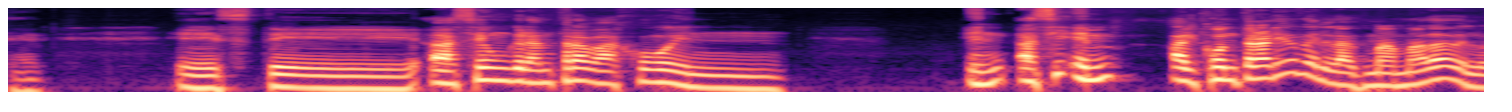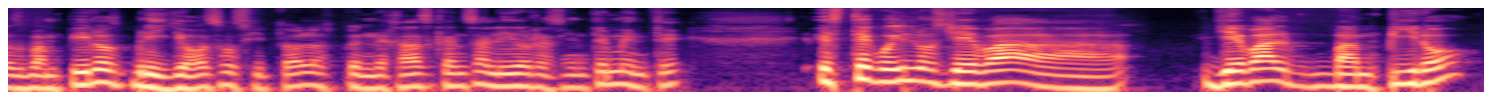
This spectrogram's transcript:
eh, este, hace un gran trabajo en, así, en- al contrario de las mamadas de los vampiros brillosos y todas las pendejadas que han salido recientemente, este güey los lleva a- lleva al vampiro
